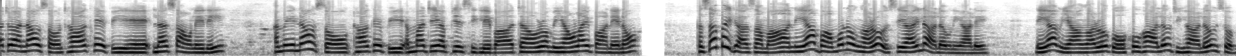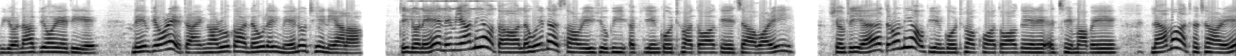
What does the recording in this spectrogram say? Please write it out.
အတွက်နောက်ဆုံးထားခဲ့ပြီးတဲ့လက်ဆောင်လေးလေအမေနောက်ဆုံးထားခဲ့ပြီးတဲ့အမတ်တရပစ္စည်းလေးပါဒါတော့မယောင်းလိုက်ပါနဲ့နော်ပါစပ်ပိတ်ထားစမ်းမနေရဘာမလို့ငါတို့ဆရာကြီးလာလုံနေရလဲနေရမရငါတို့ကိုဟိုဟာလို့ဒီဟာလို့ဆိုပြီးတော့လာပြောရသေးတယ်နင်ပြောတဲ့အတိုင်းငါတို့ကလုံလိုက်မယ်လို့ထင်နေရလား ဒီလိုနဲ့လင်မယားနှစ်ယောက်သာလက်ဝဲလက်ဆောင်တွေယူပြီးအပြင်ကိုထွက်သွားခဲ့ကြပါရီရုတ်တရက်သူတို့နှစ်ယောက်အပြင်ကိုထွက်ခွာသွားခဲ့တဲ့အချိန်မှာပဲလမ်းမထထတဲ့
